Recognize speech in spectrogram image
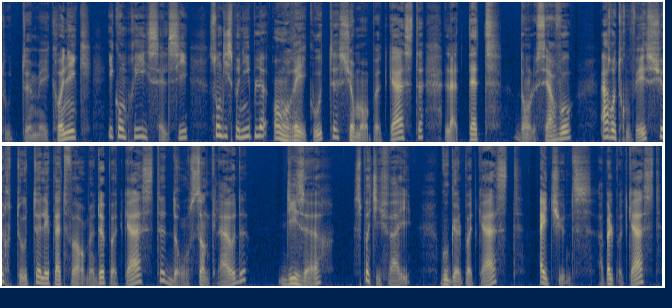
Toutes mes chroniques, y compris celles-ci, sont disponibles en réécoute sur mon podcast La tête dans le cerveau à retrouver sur toutes les plateformes de podcast dont SoundCloud, Deezer, Spotify, Google Podcast, iTunes, Apple Podcast,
